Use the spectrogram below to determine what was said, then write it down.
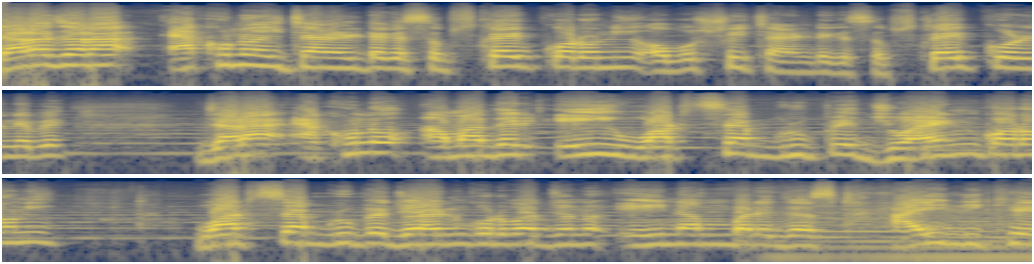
যারা যারা এখনও এই চ্যানেলটাকে সাবস্ক্রাইব করনি, অবশ্যই চ্যানেলটাকে সাবস্ক্রাইব করে নেবে। যারা এখনও আমাদের এই হোয়াটসঅ্যাপ গ্রুপে জয়েন করনি হোয়াটসঅ্যাপ গ্রুপে জয়েন করবার জন্য এই নাম্বারে জাস্ট হাই লিখে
